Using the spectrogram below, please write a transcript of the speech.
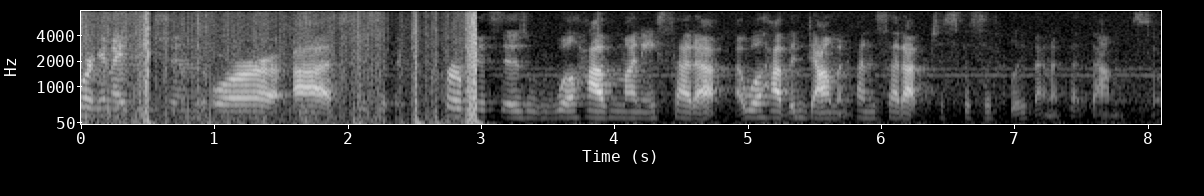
organizations or uh, specific purposes will have money set up, will have endowment funds set up to specifically benefit them. So.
